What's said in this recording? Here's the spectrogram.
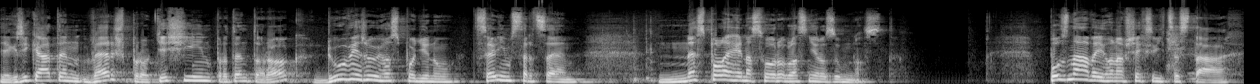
Jak říká ten verš pro Těšín, pro tento rok, důvěřuj hospodinu celým srdcem, nespolehej na svou vlastní rozumnost. Poznávej ho na všech svých cestách,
